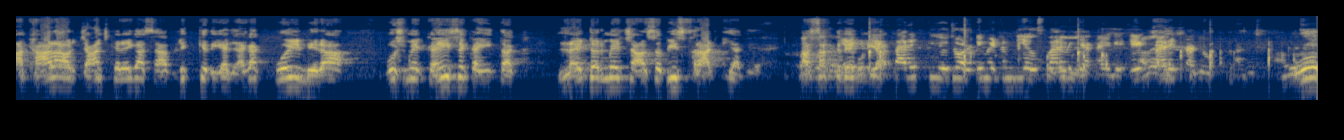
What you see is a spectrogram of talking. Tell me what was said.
अखाड़ा और जांच करेगा साहब लिख के दिया जाएगा कोई मेरा उसमें कहीं से कहीं तक लेटर में 420 फ्रॉड किया गया है असत्य एक बेबुनियाद तारीख की जो अल्टीमेटम दिया उस बारे में क्या कहेंगे एक तारीख का जो वो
